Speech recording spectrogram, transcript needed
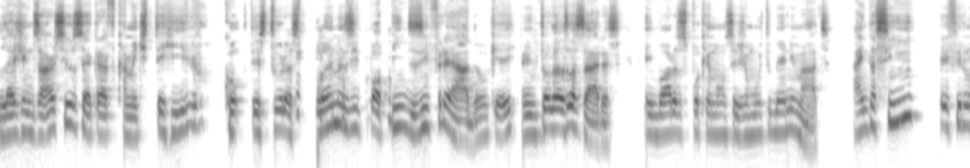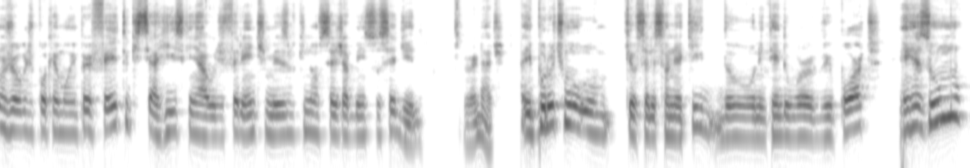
Legends Arceus é graficamente terrível, com texturas planas e popinho desenfreado, ok? Em todas as áreas, embora os Pokémon sejam muito bem animados. Ainda assim, prefiro um jogo de Pokémon imperfeito que se arrisque em algo diferente mesmo que não seja bem sucedido. É verdade. E por último, o que eu selecionei aqui do Nintendo World Report. Em resumo,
